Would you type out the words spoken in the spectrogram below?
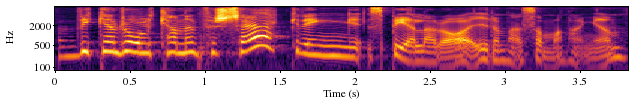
Vilken roll kan en försäkring spela då i de här sammanhangen?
